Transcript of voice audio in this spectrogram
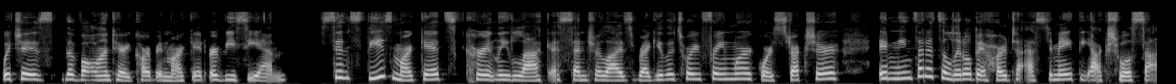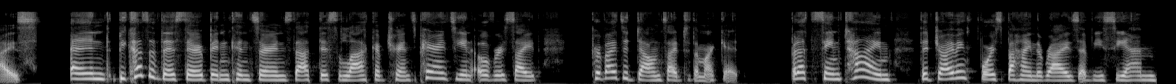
which is the voluntary carbon market or VCM. Since these markets currently lack a centralized regulatory framework or structure, it means that it's a little bit hard to estimate the actual size. And because of this, there have been concerns that this lack of transparency and oversight provides a downside to the market. But at the same time, the driving force behind the rise of VCM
